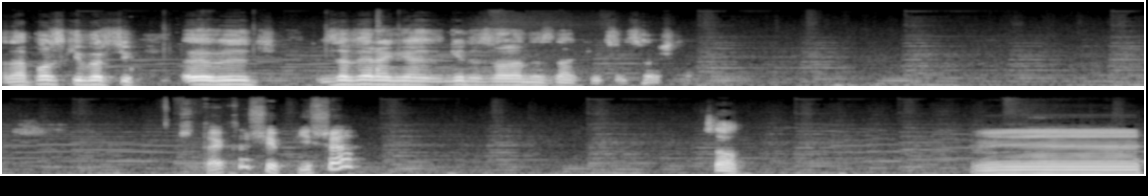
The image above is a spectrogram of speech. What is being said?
A na polskiej wersji yy, zawiera nie, niedozwolone znaki czy coś tam. Czy tak to się pisze? Co? Yy...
